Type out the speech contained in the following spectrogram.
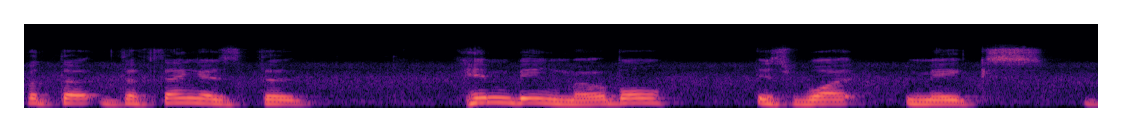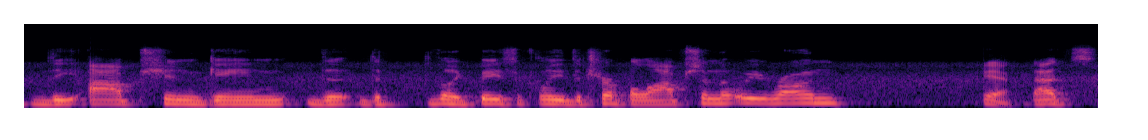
But the the thing is the him being mobile is what makes the option game the the like basically the triple option that we run. Yeah. That's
